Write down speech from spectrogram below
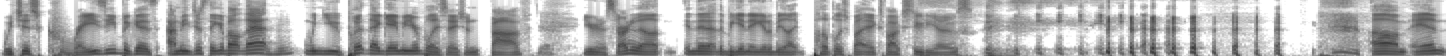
which is crazy because I mean, just think about that. Mhm. When you put that game in your PlayStation 5, Yeah. you're gonna start it up, and then at the beginning it'll be like published by Xbox Studios. Um, and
